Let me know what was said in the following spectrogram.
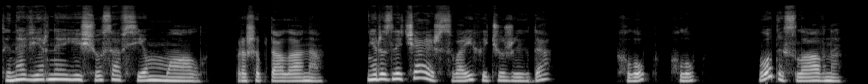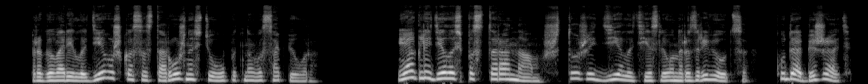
«Ты, наверное, еще совсем мал», — прошептала она. «Не различаешь своих и чужих, да?» Хлоп, хлоп. «Вот и славно», — проговорила девушка с осторожностью опытного сапера. И огляделась по сторонам. Что же делать, если он разревется? Куда бежать?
